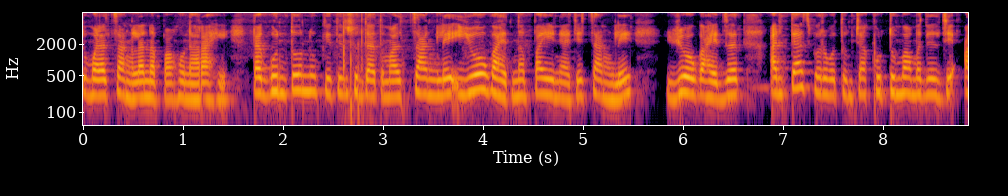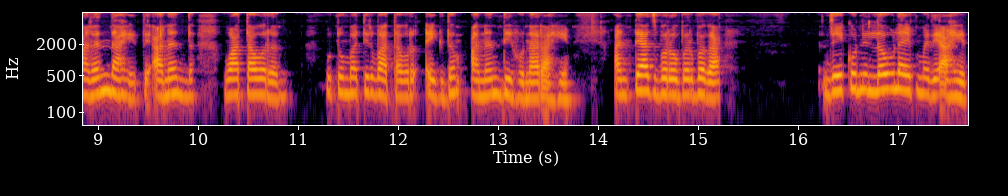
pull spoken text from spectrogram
तुम्हाला चांगला नफा होणार आहे. त्या गुंतवणुकीतून सुद्धा तुम्हाला चांगले योग आहेत नफा येण्याचे चांगले योग आहेत. जर आणि त्याचबरोबर तुमच्या कुटुंबामधील जे आनंद आहे ते आनंद वातावरण कुटुंबातील वातावरण एकदम आनंदी होणार आहे. आणि त्याचबरोबर बघा जे कोणी लव लाईफमध्ये आहेत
